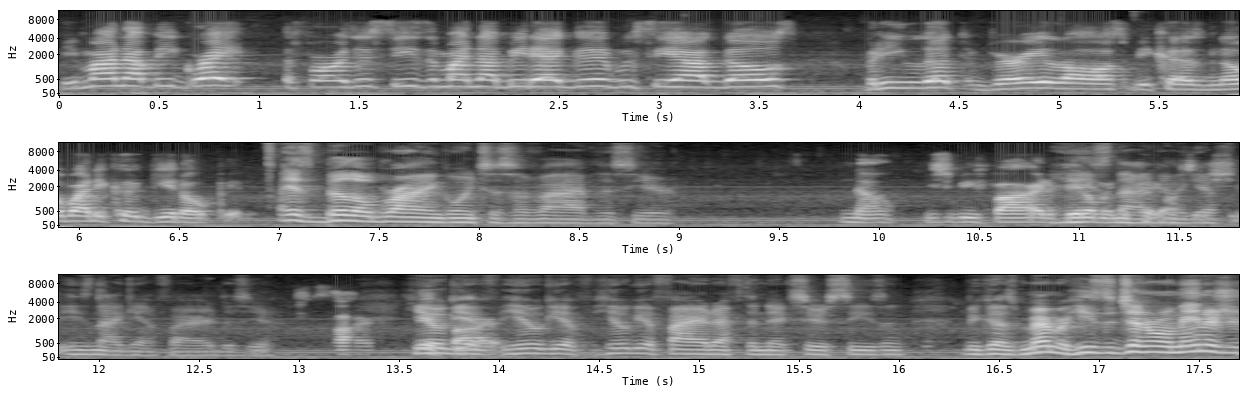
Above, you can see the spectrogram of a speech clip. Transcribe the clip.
He might not be great as far as this season might not be that good. We'll see how it goes but he looked very lost because nobody could get open. Is Bill O'Brien going to survive this year? No, he should be fired if he's don't gonna get. He's not getting fired this year. Fired. He'll get, get he'll get he'll get fired after next year's season because remember he's the general manager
